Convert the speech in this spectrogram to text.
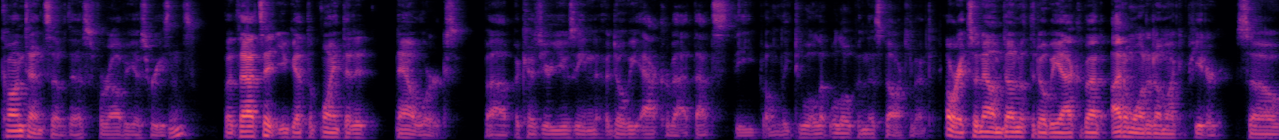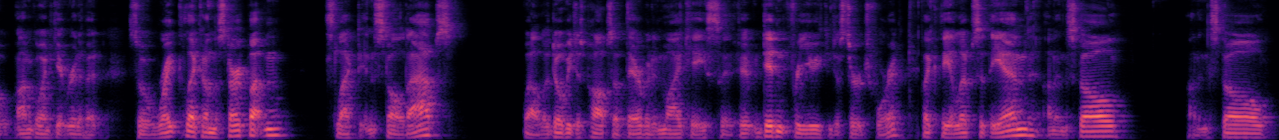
contents of this for obvious reasons, but that's it. You get the point that it now works. Uh, because you're using Adobe Acrobat. That's the only tool that will open this document. All right, so now I'm done with Adobe Acrobat. I don't want it on my computer, so I'm going to get rid of it. So right click on the start button, select installed apps. Well, Adobe just pops up there, but in my case, if it didn't for you, you can just search for it. Click the ellipse at the end, uninstall, uninstall.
